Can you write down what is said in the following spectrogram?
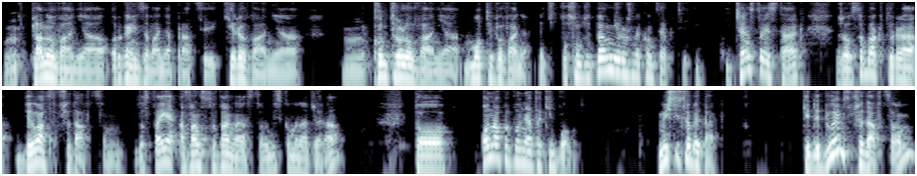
mm, planowania, organizowania pracy, kierowania, kontrolowania, motywowania. Więc to są zupełnie różne koncepcje. I, I, często jest tak, że osoba, która była sprzedawcą, dostaje awansowana na stanowisko menadżera, to ona popełnia taki błąd. Myśli sobie tak, kiedy byłem sprzedawcą,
